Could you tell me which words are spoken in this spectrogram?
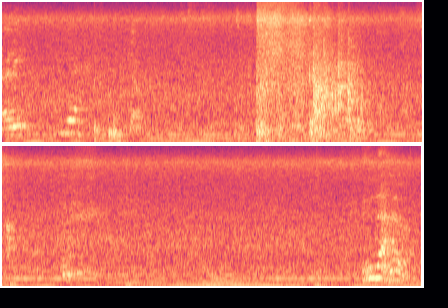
Ready? Yeah. Go. no.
